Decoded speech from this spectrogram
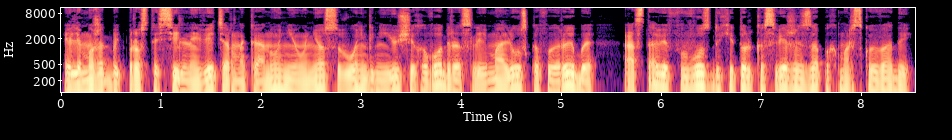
Или, может быть, просто сильный ветер накануне унес вонь гниющих водорослей, моллюсков и рыбы, оставив в воздухе только свежий запах морской воды.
